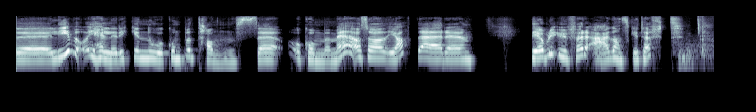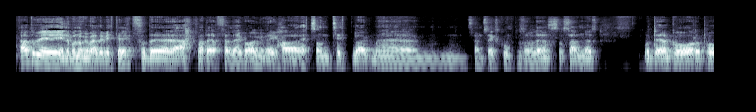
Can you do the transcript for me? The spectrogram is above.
eh, liv, og heller ikke noe kompetanse å komme med. Altså, ja, det er eh, Det å bli ufør er ganske tøft. Ja, Du er inne på noe veldig viktig, for det er akkurat der føler jeg òg. Jeg har et sånn tipplag med fem-seks kompiser der som samles. Og der går det på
